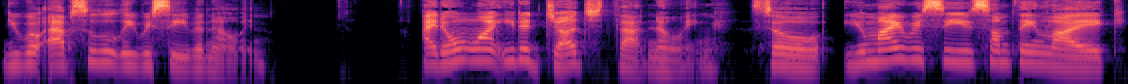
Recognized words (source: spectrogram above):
You will absolutely receive a knowing. I don't want you to judge that knowing. So you might receive something like,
